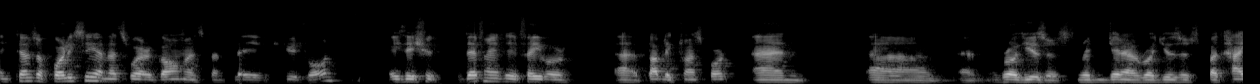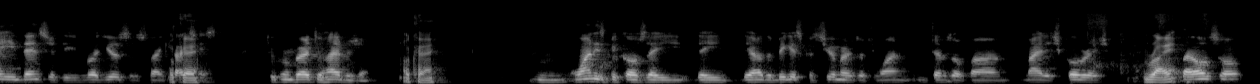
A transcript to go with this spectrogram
in terms of policy and that's where governments can play a huge role is they should definitely favor uh, public transport and uh, road users, general road users, but high density road users like okay. taxis to convert to hydrogen. Okay. Mm, one is because they they they are the biggest consumers, of one in terms of uh, mileage coverage. Right. But also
